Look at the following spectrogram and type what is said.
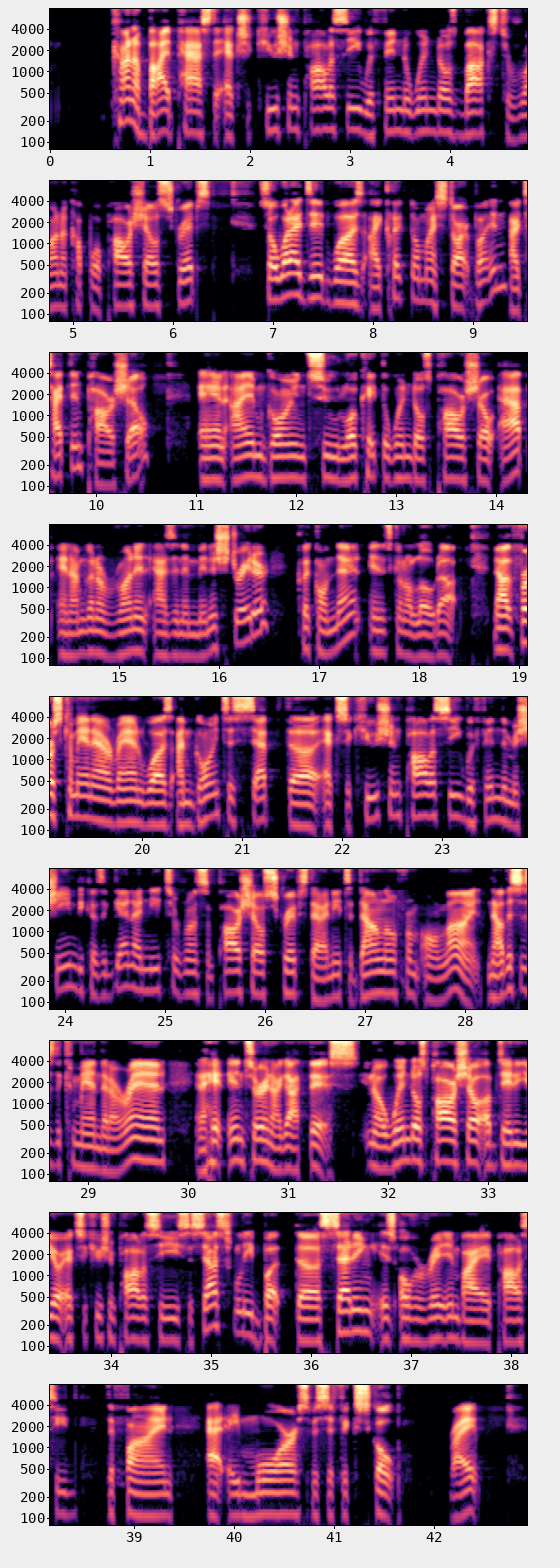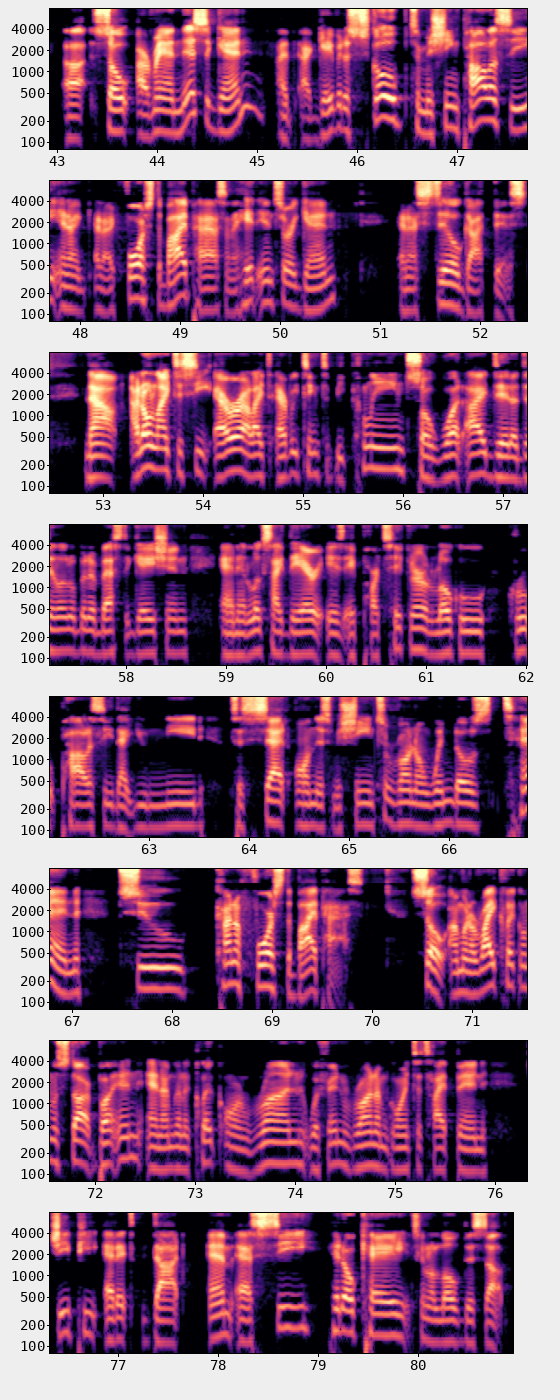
kind of bypass the execution policy within the Windows box to run a couple of PowerShell scripts. So what I did was I clicked on my start button, I typed in PowerShell, and I am going to locate the Windows PowerShell app and I'm going to run it as an administrator Click on that and it's going to load up. Now, the first command I ran was I'm going to set the execution policy within the machine because, again, I need to run some PowerShell scripts that I need to download from online. Now, this is the command that I ran and I hit enter and I got this. You know, Windows PowerShell updated your execution policy successfully, but the setting is overridden by a policy defined at a more specific scope, right? Uh, so I ran this again. I, I, gave it a scope to machine policy, and I and I forced the bypass, and I hit enter again, and I still got this. Now I don't like to see error. I like everything to be clean. So what I did, I did a little bit of investigation, and it looks like there is a particular local group policy that you need to set on this machine to run on Windows 10 to kind of force the bypass. So I'm going to right click on the start button and I'm going to click on run. Within run, I'm going to type in gpedit.msc, hit OK. It's going to load this up.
